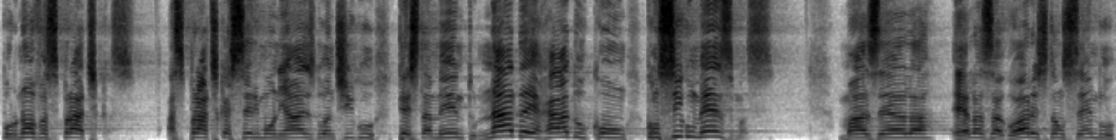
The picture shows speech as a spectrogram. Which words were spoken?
por novas práticas as práticas cerimoniais do Antigo Testamento, nada errado com consigo mesmas, mas ela, elas agora estão sendo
